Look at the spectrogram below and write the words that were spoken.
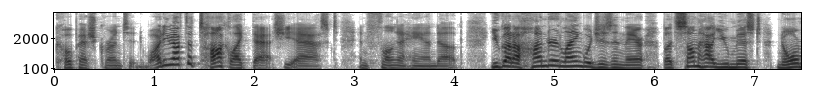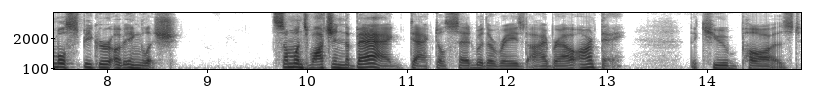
Khopesh grunted. Why do you have to talk like that? she asked, and flung a hand up. You got a hundred languages in there, but somehow you missed normal speaker of English. Someone's watching the bag, Dactyl said with a raised eyebrow, aren't they? The cube paused.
